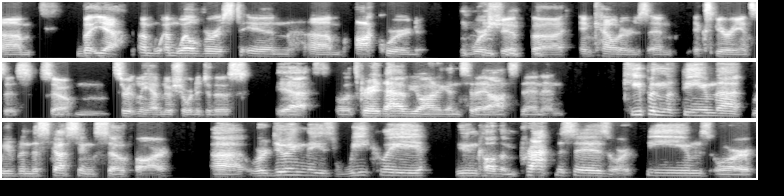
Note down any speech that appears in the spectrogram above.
Um, but yeah, I'm I'm well versed in um, awkward worship uh, encounters and experiences. So Mhm. certainly have no shortage of those. Yes. Well, it's great to have you on again today, Austin. And keeping the theme that we've been discussing so far, uh, we're doing these weekly, you can call them practices or themes or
